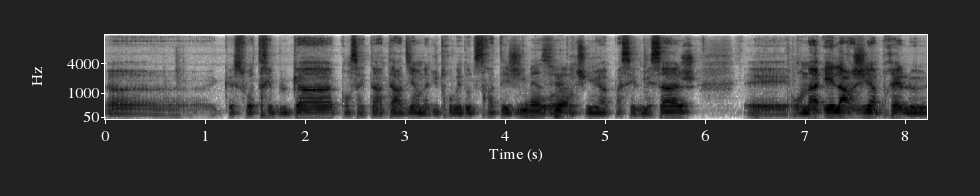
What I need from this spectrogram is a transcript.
que ce soit Tribuca, quand ça a été interdit, on a dû trouver d'autres stratégies pour continuer à passer le message. Et on a élargi après le,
